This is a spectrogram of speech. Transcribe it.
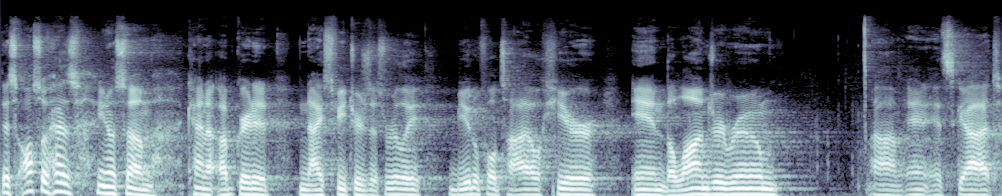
this also has, you know, some kind of upgraded nice features. This really beautiful tile here in the laundry room. Um, and it's got,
